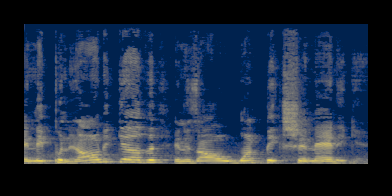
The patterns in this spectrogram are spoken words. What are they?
and they putting it all together and it's all one big shenanigan.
